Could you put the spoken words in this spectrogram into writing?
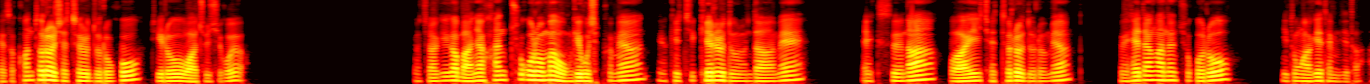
그래서 컨트롤 Z를 누르고 뒤로 와주시고요. 자기가 만약 한 축으로만 옮기고 싶으면 이렇게 G키를 누른 다음에 X나 Y, Z를 누르면 그 해당하는 축으로 이동하게 됩니다.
